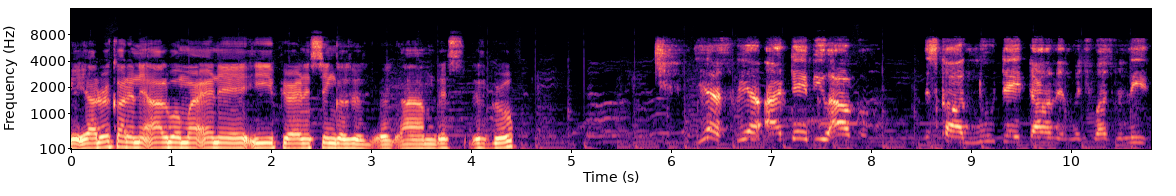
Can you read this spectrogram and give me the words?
you had any album or any EP or any singles with, with um this this group? Yes, we are, our debut album is called New Day Dawning, which was released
